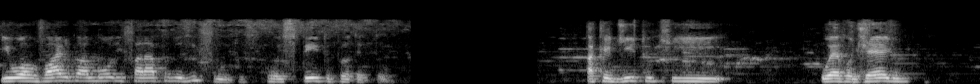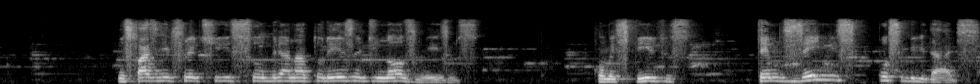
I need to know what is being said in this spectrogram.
e o orvalho do amor lhe fará produzir frutos, o Espírito protetor. Acredito que o Evangelho nos faz refletir sobre a natureza de nós mesmos. Como espíritos, temos N possibilidades,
